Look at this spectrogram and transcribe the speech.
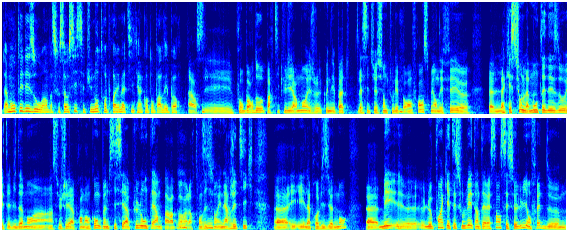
la, montée des eaux, hein, parce que ça aussi, c'est une autre problématique hein, quand on parle des ports. Alors, c'est pour Bordeaux particulièrement, et je ne connais pas la situation de tous les ports en France, mais en effet, euh, euh, la question de la montée des eaux est évidemment un, sujet à prendre en compte, même si c'est à plus long terme par rapport à mmh. leur transition mmh. énergétique euh, et, l'approvisionnement. Euh, mais le point qui était soulevé est intéressant, c'est celui en fait de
